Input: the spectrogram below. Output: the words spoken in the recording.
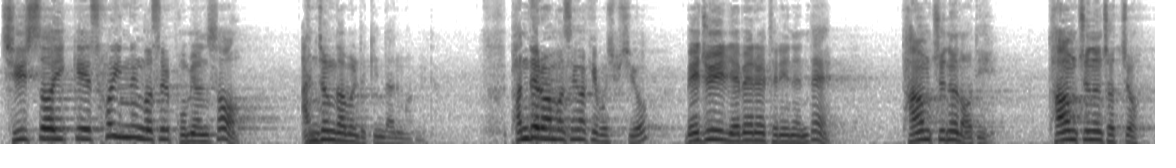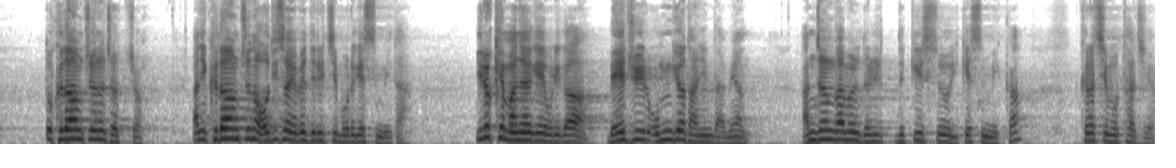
질서 있게 서 있는 것을 보면서 안정감을 느낀다는 겁니다. 반대로 한번 생각해 보십시오. 매주일 예배를 드리는데 다음 주는 어디? 다음 주는 저쪽. 또 그 다음 주는 저쪽. 아니, 그 다음 주는 어디서 예배 드릴지 모르겠습니다. 이렇게 만약에 우리가 매주일 옮겨 다닌다면 안정감을 늘, 느낄 수 있겠습니까? 그렇지 못하지요.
